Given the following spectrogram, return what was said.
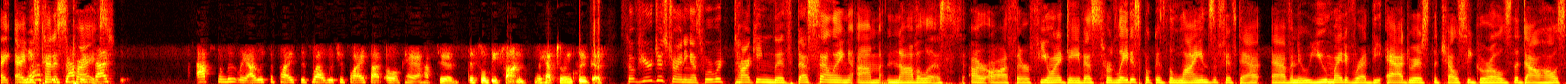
I, I was kind of exactly. surprised. That's- absolutely. I was surprised as well, which is why I thought, oh, okay, I have to, this will be fun. We have to include this. So, if you're just joining us, we're, we're talking with best-selling um, novelist, our author Fiona Davis. Her latest book is *The Lions of Fifth A- Avenue*. You might have read *The Address*, *The Chelsea Girls*, *The Dollhouse*,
